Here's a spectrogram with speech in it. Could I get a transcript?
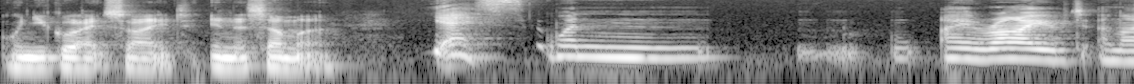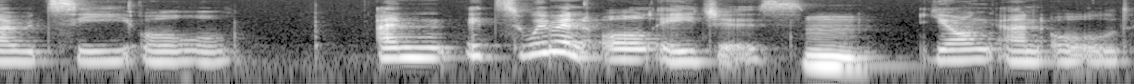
when you go outside in the summer. Yes, when I arrived and I would see all, and it's women all ages, Hmm. young and old,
